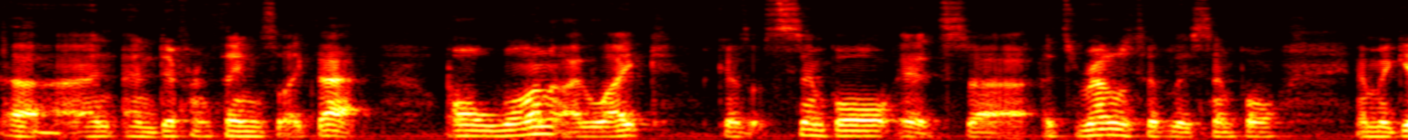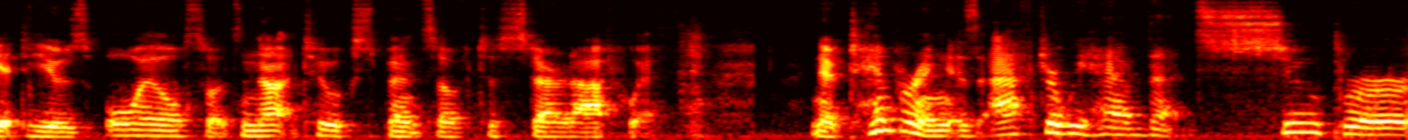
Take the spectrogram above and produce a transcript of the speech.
uh, and, and different things like that. O1 I like because it's simple, it's, uh, it's relatively simple, and we get to use oil so it's not too expensive to start off with. Now tempering is after we have that super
